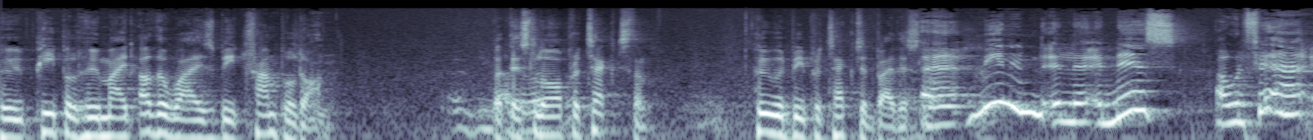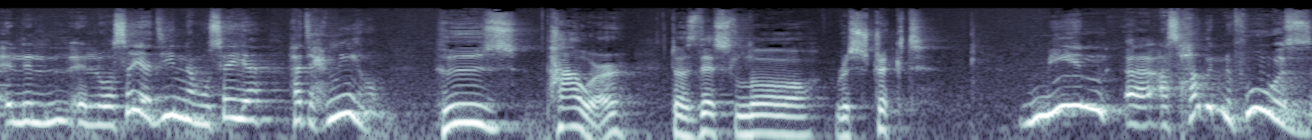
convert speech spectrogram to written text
Who people who might otherwise be trampled on? But this law protects them. Who would be protected by this law? آه، مين ال- ال- الناس أو الفئة اللي ال- الوصية دي الناموسية هتحميهم whose power does this law restrict? مين آه، اصحاب النفوذ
